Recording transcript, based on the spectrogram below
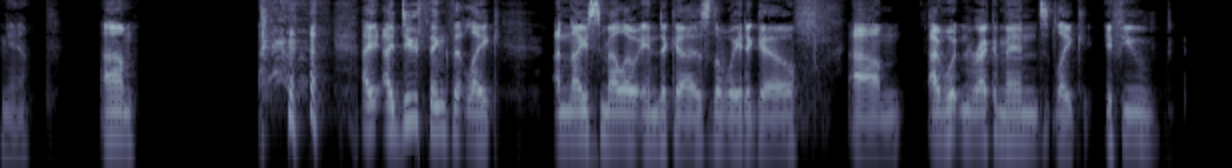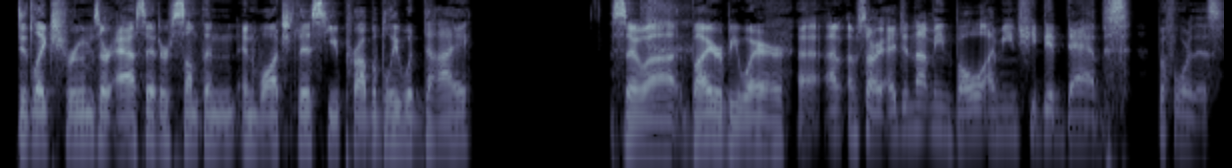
Yeah. Um I I do think that like a nice mellow indica is the way to go. Um I wouldn't recommend like if you did like shrooms or acid or something and watched this, you probably would die. So uh buyer beware. uh, I'm, I'm sorry, I did not mean bowl. I mean she did dabs before this.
